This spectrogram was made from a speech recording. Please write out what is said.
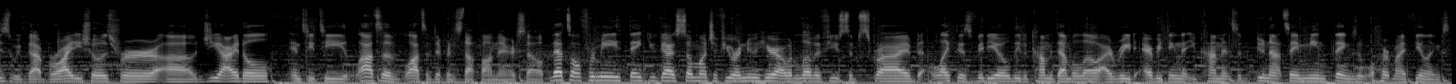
ATEEZ. We've got variety shows for uh, (G)I-DLE, NCT, lots of lots of different stuff on there. So that's all for me. Thank you guys so much. If you are new here, I would love if you subscribed like this video, leave a comment down below. I read everything that you comment, so do not say mean things. It will hurt my feelings.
